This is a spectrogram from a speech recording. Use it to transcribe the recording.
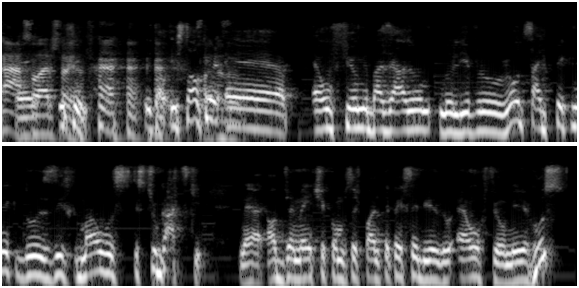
Ah, É, Solaris enfim. vendo. Então, Stalker Solaris, é, é um filme baseado no livro Roadside Picnic dos irmãos Strugatsky. Né? Obviamente, como vocês podem ter percebido, é um filme russo.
